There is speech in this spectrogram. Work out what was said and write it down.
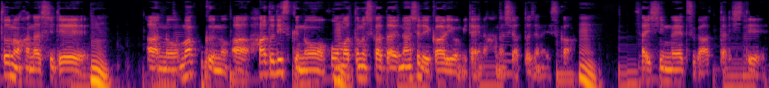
との話でう、ん。あの、Mac の、あ、ハードディスクのフォーマットの仕方何種類かあるよみたいな話あったじゃないですか。うん。最新のやつがあったりして。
